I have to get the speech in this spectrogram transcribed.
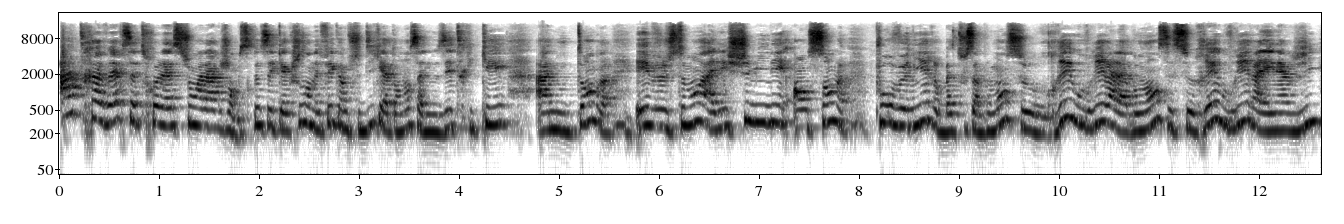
à travers cette relation à l'argent. Parce que c'est quelque chose, en effet, comme je te dis, qui a tendance à nous étriquer, à nous tendre et justement aller cheminer ensemble pour venir bah, tout simplement se réouvrir à l'abondance et se réouvrir à l'énergie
